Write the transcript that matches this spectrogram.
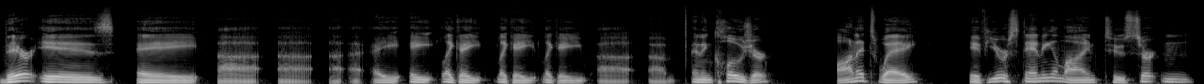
there is a uh, uh, uh, a a like a like a like a uh, um, an enclosure on its way. If you're standing in line to certain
